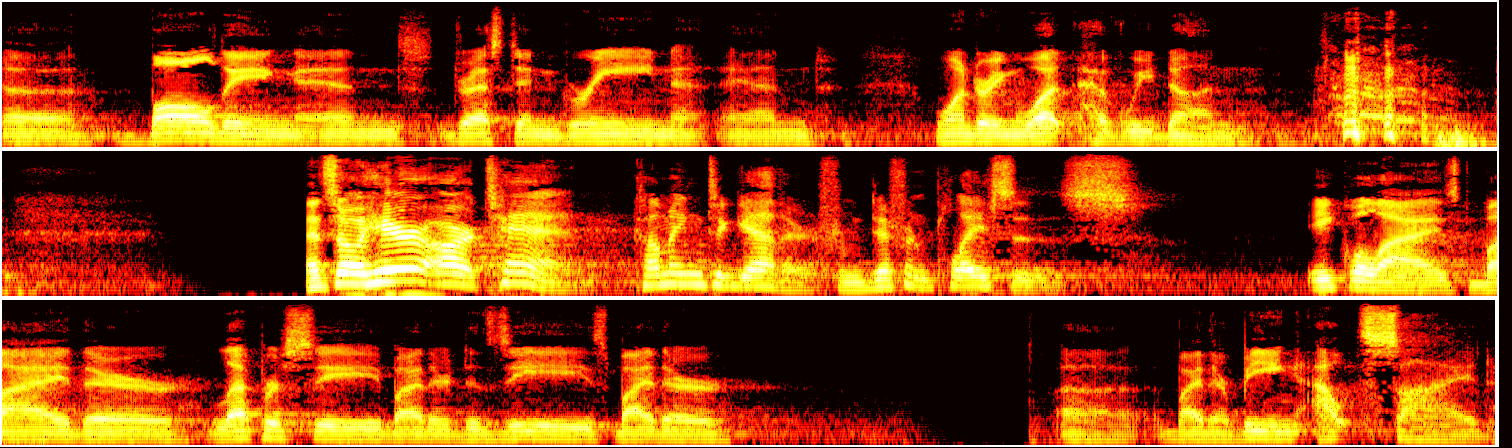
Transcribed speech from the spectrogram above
uh, balding and dressed in green and wondering what have we done. and so here are 10 coming together from different places equalized by their leprosy, by their disease, by their, uh, by their being outside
